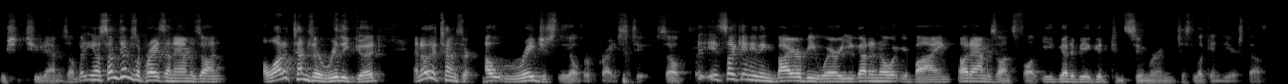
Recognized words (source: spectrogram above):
We should shoot Amazon, but you know, sometimes the price on Amazon, a lot of times they're really good, and other times they're outrageously overpriced too. So it's like anything, buyer beware. You got to know what you're buying. Not Amazon's fault. You got to be a good consumer and just look into your stuff.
